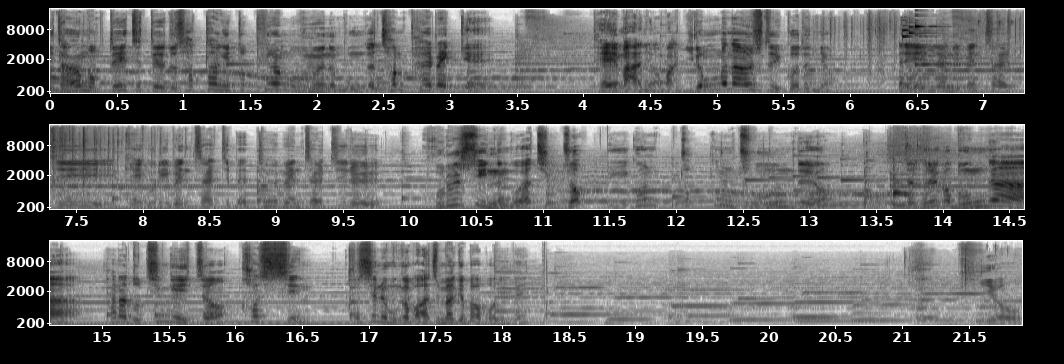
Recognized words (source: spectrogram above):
이 다음 업데이트 때도 사탕이 또 필요한 거 보면은 뭔가 1800개 대마녀 막 이런 거 나올 수도 있거든요. 에일리언 이벤트 할지 개구리 이벤트 할지 메테오 이벤트 할지를 고를 수 있는 거야 직접? 이건 조금 좋은데요? 자 그리고 뭔가 하나 놓친 게 있죠 컷신 컷신을 뭔가 마지막에 봐버리네 귀여워.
